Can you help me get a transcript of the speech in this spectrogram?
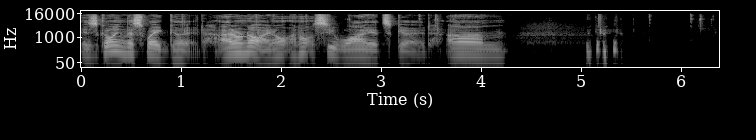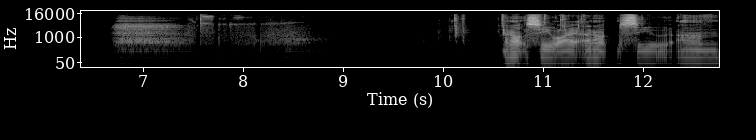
Is going this way good? I don't know. I don't. I don't see why it's good. Um. I don't see why. I don't see. Um.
